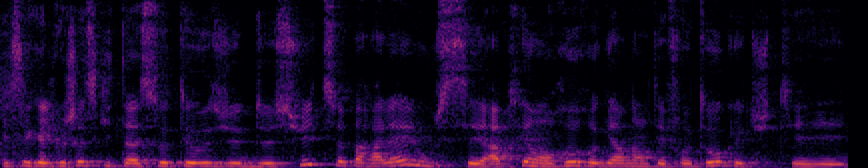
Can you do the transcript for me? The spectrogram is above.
Et c'est quelque chose qui t'a sauté aux yeux de suite, ce parallèle, ou c'est après en re-regardant tes photos que tu t'es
